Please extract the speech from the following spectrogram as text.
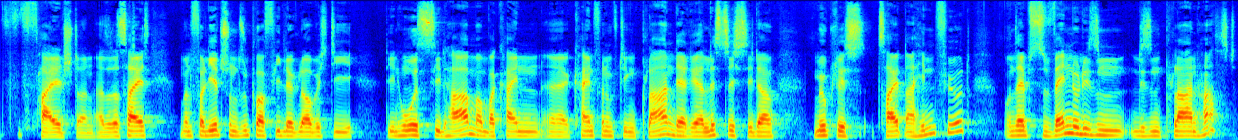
falsch dann. Also das heißt, man verliert schon super viele, glaube ich, die, die ein hohes Ziel haben, aber keinen, äh, keinen vernünftigen Plan, der realistisch sie da möglichst zeitnah hinführt. Und selbst wenn du diesen, diesen Plan hast,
